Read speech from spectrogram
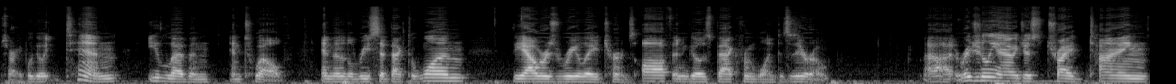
sorry, we'll get 10, 11, and 12. And then it'll reset back to 1, the hours relay turns off and goes back from 1 to 0. Uh, originally I just tried tying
